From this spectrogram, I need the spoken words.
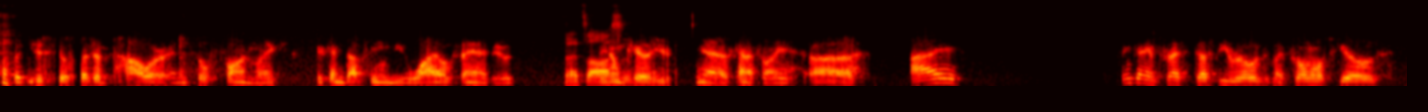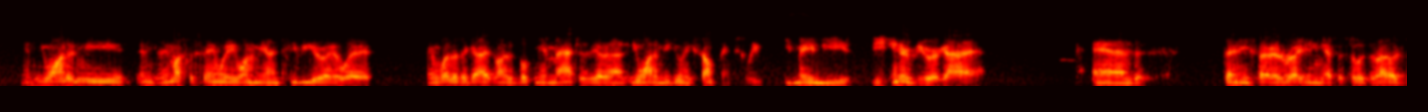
but you just feel such a power and it's so fun. Like you're conducting these wild fans, dude. That's awesome. They don't care that you're, yeah, it's kind of funny. Uh, I think I impressed Dusty Rhodes with my promo skills and he wanted me, in, in much the same way he wanted me on TV right away. And whether the guys wanted to book me in matches the other night, he wanted me doing something. So he, he made me the interviewer guy. And then he started writing episodes where I would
